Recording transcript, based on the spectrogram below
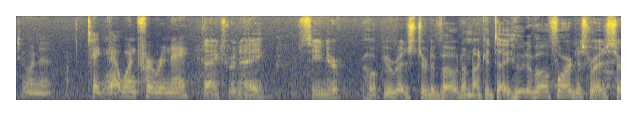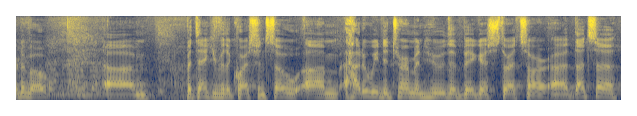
Do you want to take that one for Renee? Thanks, Renee. Senior, hope you're registered to vote. I'm not going to tell you who to vote for, just register to vote. Um, but thank you for the question. So, um, how do we determine who the biggest threats are? Uh, that's a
